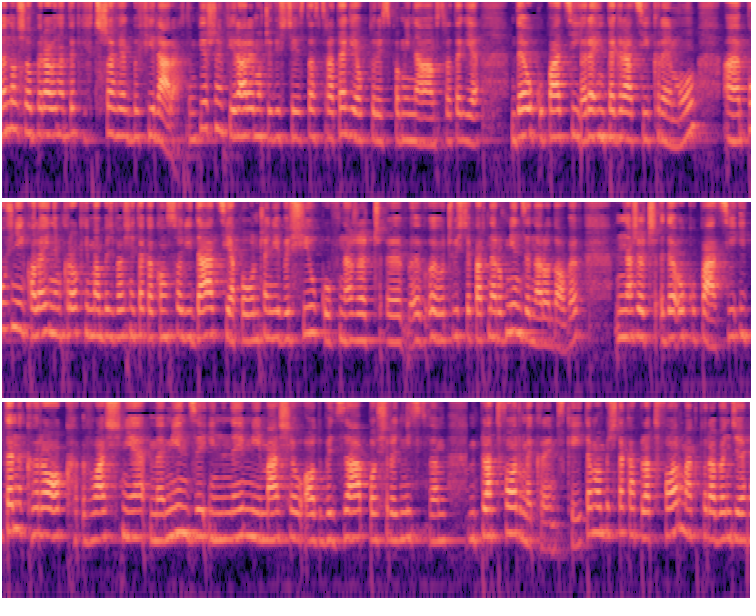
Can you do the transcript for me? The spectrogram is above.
będą się opierały na takich trzech jakby filarach. Tym pierwszym filarem oczywiście jest ta strategia, o której wspominałam, strategia deokupacji, reintegracji Krymu. Później kolejnym krokiem ma być właśnie taka konsolidacja, połączenie wysiłków na rzecz y, y, oczywiście partnerów międzynarodowych, na rzecz deokupacji i ten krok właśnie między innymi ma się odbyć za pośrednictwem Platformy Krymskiej. To ma być taka platforma, która będzie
